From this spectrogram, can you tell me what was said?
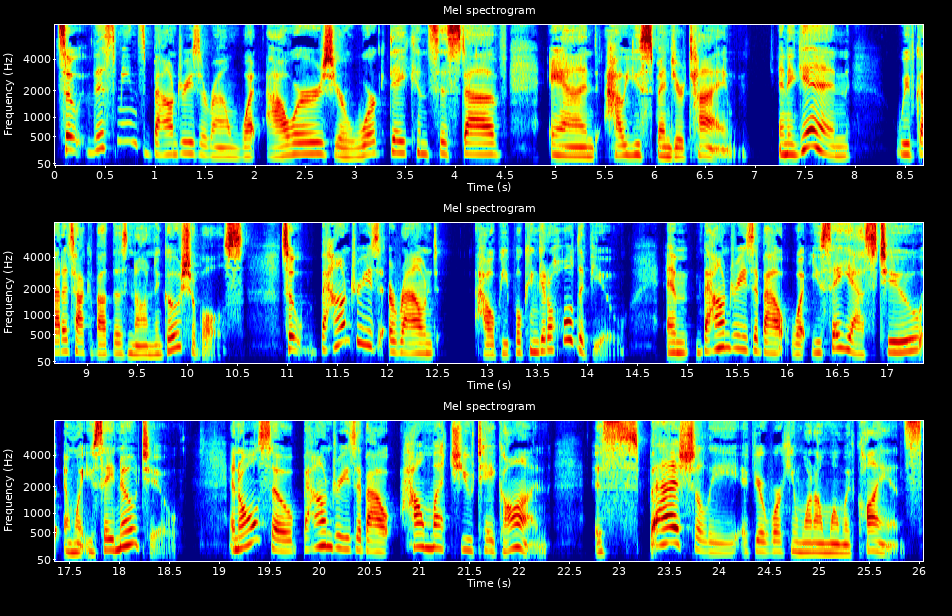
So this means boundaries around what hours your workday consists of and how you spend your time. And again, we've got to talk about those non-negotiables. So boundaries around how people can get a hold of you and boundaries about what you say yes to and what you say no to. And also boundaries about how much you take on especially if you're working one on one with clients.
